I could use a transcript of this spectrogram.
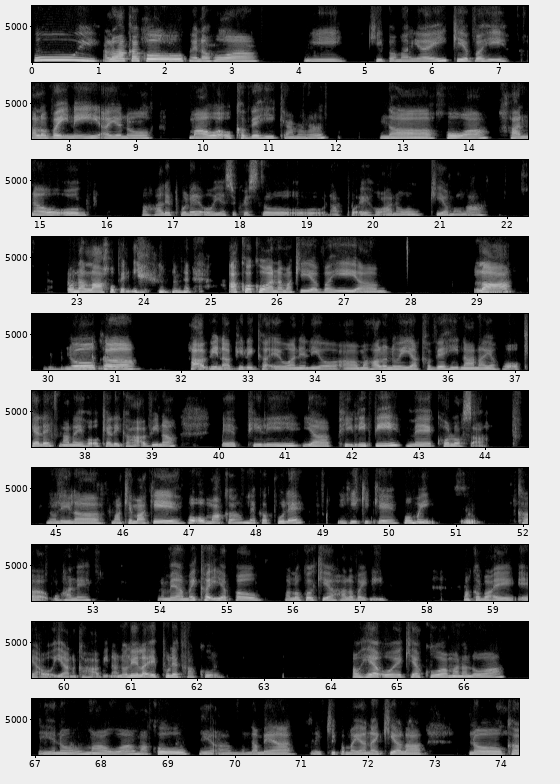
Hui! Aloha kakou e na hoa i kipa mai ai kia wahi halawai nei eia no maua o Kawehi Kammerer na hoahanau o Ka hale pule o Iesu Kristo o nā poʻe hoʻāno o kēia mau lā, o nā lā hope nei. ʻĀkoakoa ana ma kēia wahi um, lā no ka haʻawina pili ka ʻeuanelio. A uh, mahalo nui iā Kawehi nāna e hoʻokele, nāna e hoʻokele ka haʻawina e pili iā Pilipi me Kolosa. No laila, makemake e hoʻomaka me ka pule i hiki ke hōmai ka ʻuhane nā mea maikaʻi a pau ma loko o kēia hālāwai nei ma ka wā e aʻo ʻia ana ka haʻawina. No laila, e pule kākou. ʻAuhea ʻoe ke Akua mana loa, eia nō māua mākou, e, a me nā mea e kipa mai ana i kēia lā, no ka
